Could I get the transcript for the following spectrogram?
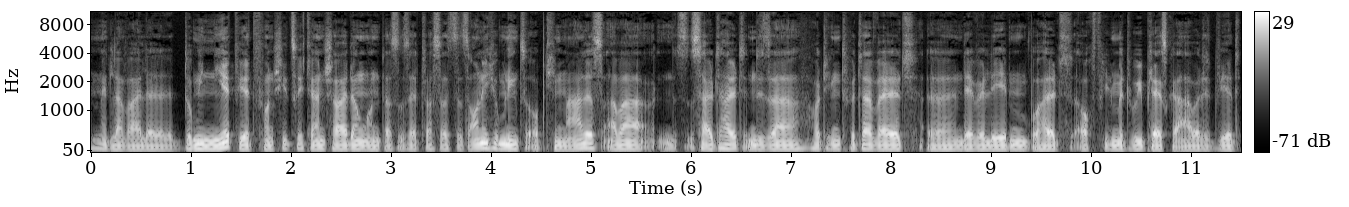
mittlerweile dominiert wird von Schiedsrichterentscheidungen und das ist etwas, das jetzt auch nicht unbedingt so optimal ist, aber es ist halt halt in dieser heutigen Twitter-Welt, äh, in der wir leben, wo halt auch viel mit Replays gearbeitet wird,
